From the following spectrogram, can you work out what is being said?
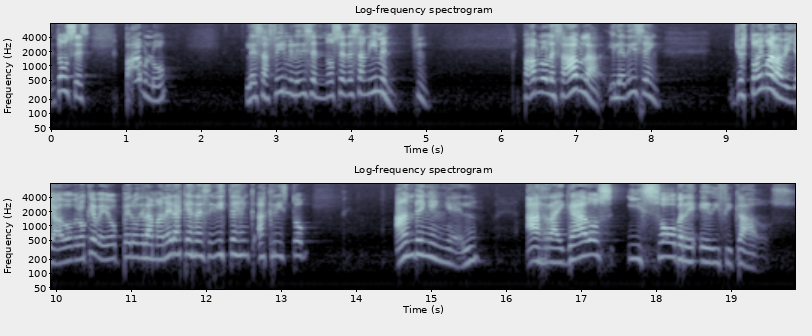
Entonces, Pablo les afirma y le dice, no se desanimen Pablo les habla y le dicen, yo estoy maravillado de lo que veo, pero de la manera que recibiste a Cristo, anden en Él, arraigados y sobreedificados.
